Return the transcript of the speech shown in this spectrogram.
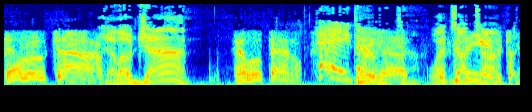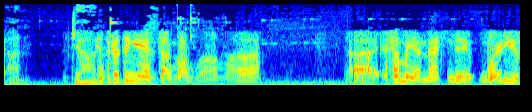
Hello, Tom. Hello, John. Hello, panel. Hey, Tom. Hey, uh, Tom. What's up, good thing you Tom? guys are ta- John. John. It's a good thing you guys are talking about rum. Uh, uh, somebody had mentioned it. Where do you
